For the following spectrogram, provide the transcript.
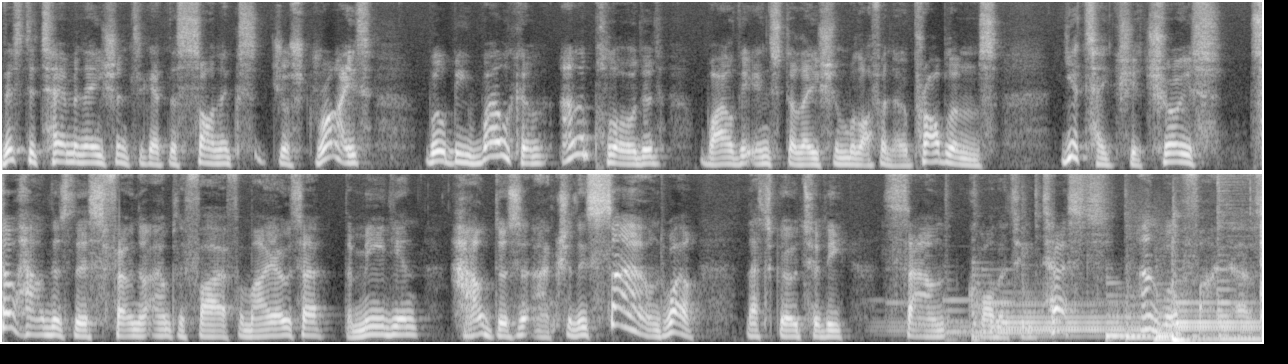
this determination to get the sonics just right will be welcome and applauded while the installation will offer no problems. You take your choice. So how does this phono amplifier from IOTA, the median, how does it actually sound? Well, let's go to the sound quality tests and we'll find out.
